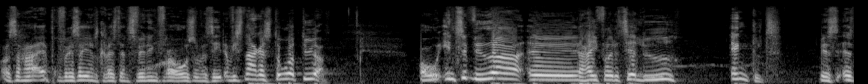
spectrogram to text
Og så har jeg professor Jens Christian Svending fra Aarhus Universitet. Og vi snakker store dyr. Og indtil videre øh, har I fået det til at lyde enkelt. Øh, jeg, jeg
